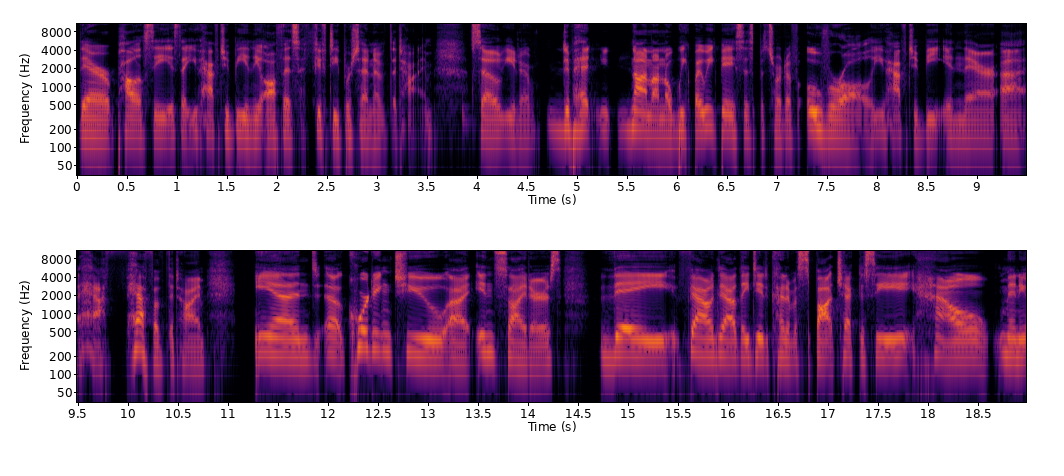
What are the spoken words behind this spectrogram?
their policy is that you have to be in the office 50% of the time. So, you know, depend not on a week by week basis, but sort of overall, you have to be in there uh, half half of the time. And uh, according to uh, insiders, they found out they did kind of a spot check to see how many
